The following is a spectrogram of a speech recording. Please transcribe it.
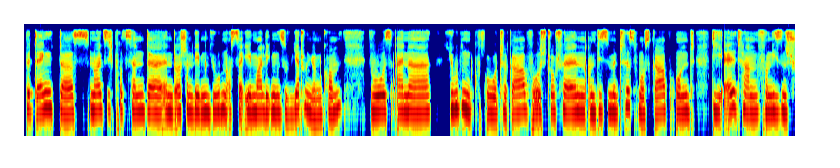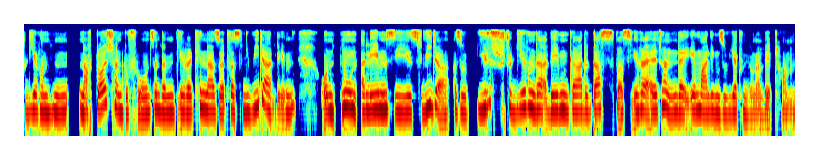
bedenkt, dass 90 Prozent der in Deutschland lebenden Juden aus der ehemaligen Sowjetunion kommen, wo es eine Judenquote gab, wo es strukturellen Antisemitismus gab und die Eltern von diesen Studierenden nach Deutschland geflohen sind, damit ihre Kinder so etwas nie wieder erleben. Und nun erleben sie es wieder. Also jüdische Studierende erleben gerade das, was ihre Eltern in der ehemaligen Sowjetunion erlebt haben.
